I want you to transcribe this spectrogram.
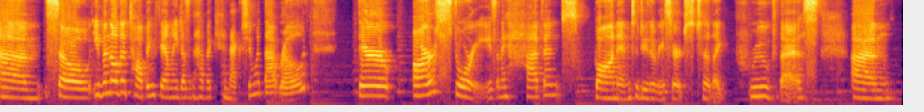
Um, so even though the Topping family doesn't have a connection with that road, there are stories, and I haven't gone in to do the research to like prove this, um,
